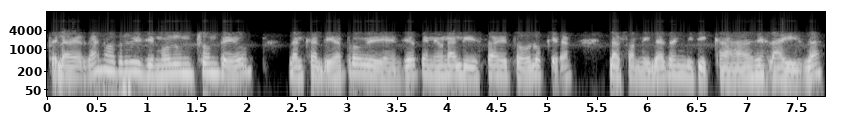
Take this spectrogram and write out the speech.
pues la verdad nosotros hicimos un sondeo, la alcaldía de Providencia tenía una lista de todo lo que eran las familias damnificadas en la isla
